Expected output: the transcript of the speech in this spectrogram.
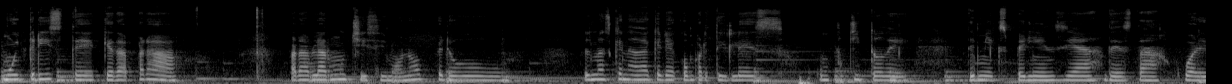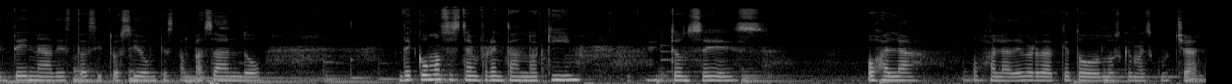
muy triste que da para, para hablar muchísimo, ¿no? Pero, pues más que nada quería compartirles un poquito de, de mi experiencia de esta cuarentena, de esta situación que está pasando de cómo se está enfrentando aquí. Entonces, ojalá, ojalá de verdad que todos los que me escuchan,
